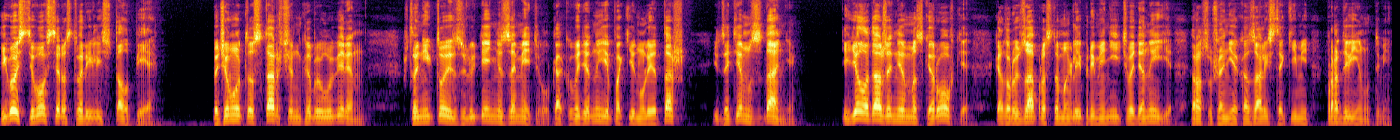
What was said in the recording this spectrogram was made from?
и гости вовсе растворились в толпе. Почему-то Старченко был уверен, что никто из людей не заметил, как водяные покинули этаж и затем здание. И дело даже не в маскировке, которую запросто могли применить водяные, раз уж они оказались такими продвинутыми.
